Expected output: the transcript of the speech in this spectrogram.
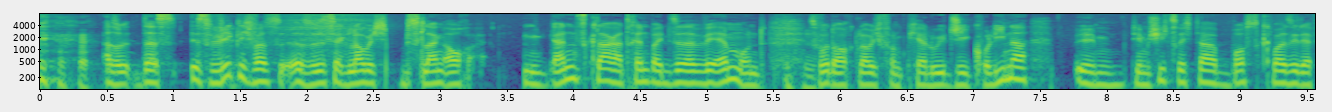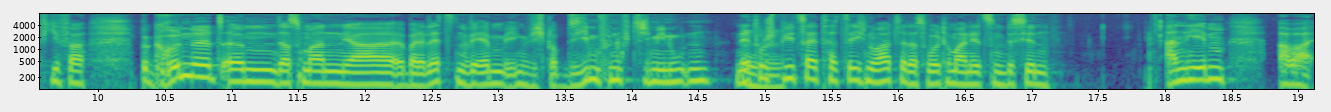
also das ist wirklich was, also ist ja, glaube ich, bislang auch ein ganz klarer Trend bei dieser WM und mhm. es wurde auch, glaube ich, von Pierluigi Colina, dem Schiedsrichter-Boss quasi der FIFA, begründet, ähm, dass man ja bei der letzten WM irgendwie, ich glaube, 57 Minuten Netto-Spielzeit mhm. tatsächlich nur hatte. Das wollte man jetzt ein bisschen anheben, aber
